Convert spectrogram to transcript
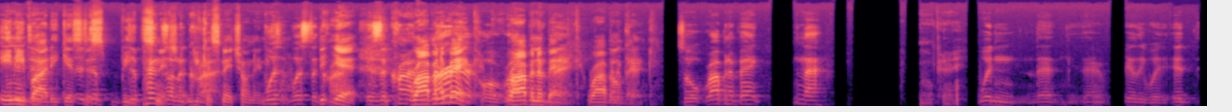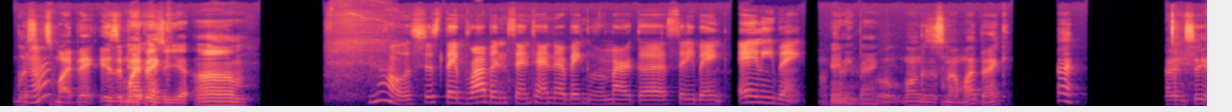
anybody de- gets it to de- be depends snitched on the You can snitch on anyone. What's, what's the The- crime? Yeah, Is the crime robbing a bank. or robbing, robbing, a bank. Robbing okay. a bank. So robbing a bank? Nah. Okay. Wouldn't that, that really would it? Unless Huh? it's my bank. Is it my Yeah, bank? is it your- um. No, it's just they robbing Santander, Bank of America, Citibank, any bank. Any bank. Well, as long as it's not my bank. Eh, I didn't see it.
